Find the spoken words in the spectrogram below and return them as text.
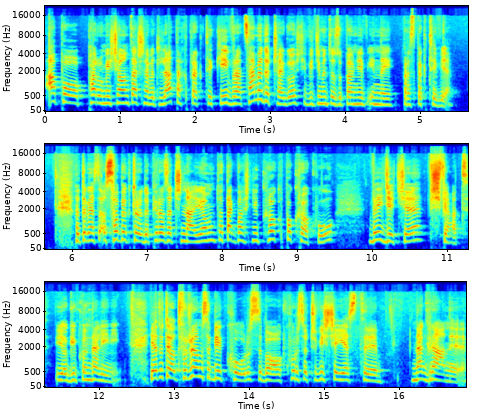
a po paru miesiącach, czy nawet latach praktyki wracamy do czegoś i widzimy to zupełnie w innej perspektywie. Natomiast osoby, które dopiero zaczynają, to tak właśnie krok po kroku wejdziecie w świat jogi kundalini. Ja tutaj otworzyłam sobie kurs, bo kurs oczywiście jest y, nagrany,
